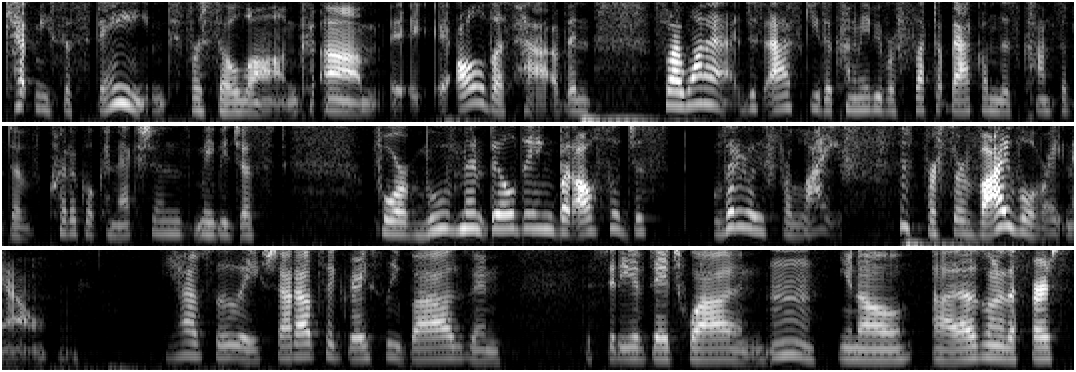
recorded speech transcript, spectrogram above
kept me sustained for so long. Um, i i all of us have. And so I want to just ask you to kind of maybe reflect back on this concept of critical connections, maybe just for movement building, but also just literally for life, for survival right now. Yeah, absolutely. Shout out to Grace Lee Boggs and the city of Detroit. And, you know, uh, that was one of the first,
